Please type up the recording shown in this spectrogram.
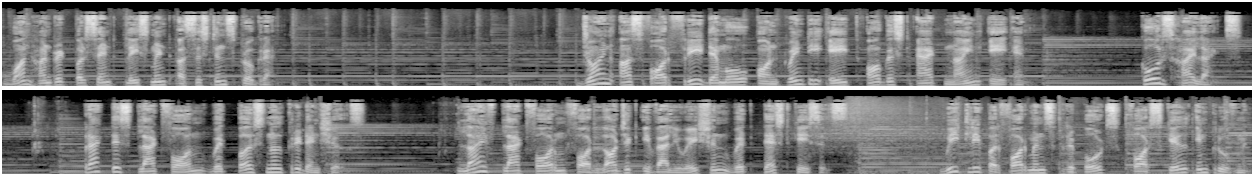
100% placement assistance program. Join us for free demo on 28 August at 9 am. Course highlights Practice platform with personal credentials. Live platform for logic evaluation with test cases. Weekly performance reports for skill improvement.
